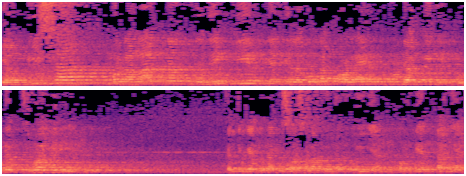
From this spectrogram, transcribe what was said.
yang bisa mengalahkan zikir yang dilakukan oleh budak ini, budak Juwairiyah. Ketika itu Nabi SAW menemuinya, kemudian tanya,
